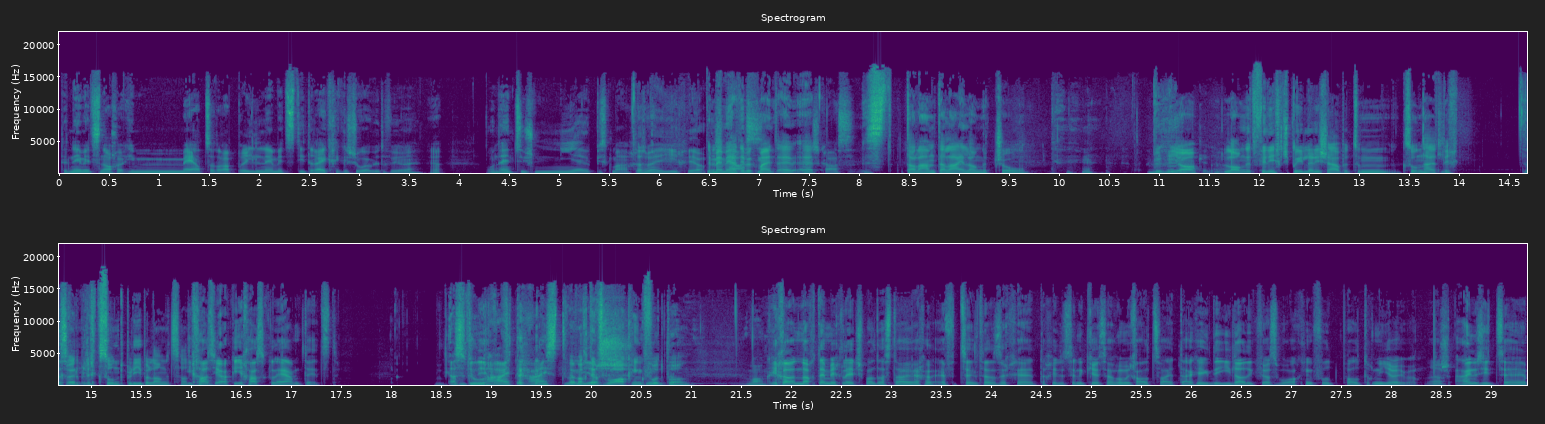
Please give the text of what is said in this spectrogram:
Dann nehmen jetzt nachher im März oder April nehmen jetzt die dreckigen Schuhe wieder für. Ja. Und haben sonst nie etwas gemacht. Das wäre ich, ja. Der Meme hat eben gemeint, äh, das äh, ist krass. das Talent allein lange schon. ja, lange vielleicht spielerisch, aber zum gesundheitlich, körperlich gesund bleiben, lange zu Ich habe es ja ich has gelernt jetzt. Also du heisst, heisst Er macht jetzt Walking Football. Ich habe, nachdem ich letztes Mal das da äh, erzählt habe, dass ich äh, die Achillessehne gerissen habe, komme ich alle zwei Tage eine Einladung für ein Walking Football Turnier über. Das ist einerseits äh,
